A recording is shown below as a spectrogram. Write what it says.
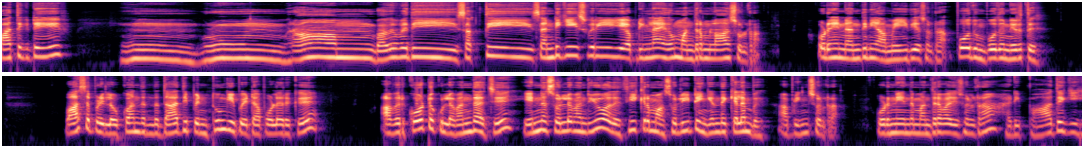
பார்த்துக்கிட்டே ஊம் ரூம் ராம் பகவதி சக்தி சண்டிகேஸ்வரி அப்படின்லாம் ஏதோ மந்திரம்லாம் சொல்கிறான் உடனே நந்தினி அமைதியாக சொல்கிறான் போதும் போதும் நிறுத்து. வாசப்படியில் உட்காந்துருந்த தாதி பெண் தூங்கி போயிட்டா போல இருக்கு. அவர் கோட்டைக்குள்ளே வந்தாச்சு என்ன சொல்ல வந்தியோ அதை சீக்கிரமாக சொல்லிட்டு இங்கேருந்து கிளம்பு அப்படின்னு சொல்கிறான் உடனே இந்த மந்திரவாதி சொல்கிறான் அடி பாதகி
